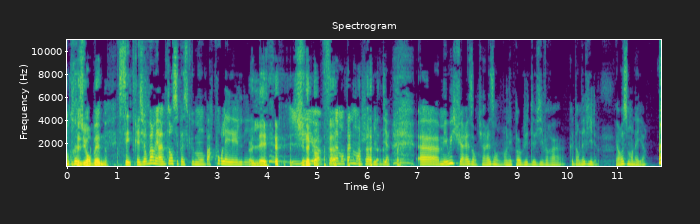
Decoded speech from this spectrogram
regroupe- très urbaine. c'est très urbain, mais en même temps, c'est parce que mon parcours les. les- Euh, les- Je suis d'accord. euh, fondamentalement, j'ai envie de dire. Euh, mais oui, tu as raison, tu as raison. On n'est pas obligé de vivre que dans des villes. Heureusement d'ailleurs.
